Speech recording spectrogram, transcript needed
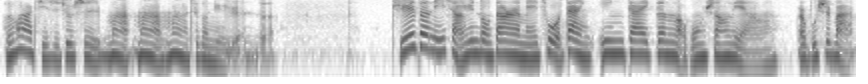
回话其实就是骂骂骂这个女人的。觉得你想运动当然没错，但应该跟老公商量，而不是把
